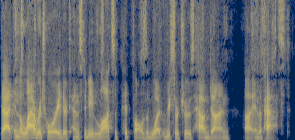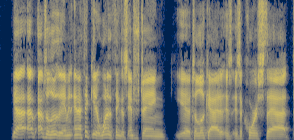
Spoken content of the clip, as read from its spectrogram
that in the laboratory, there tends to be lots of pitfalls of what researchers have done uh, in the past. Yeah, absolutely. I mean, and I think you know one of the things that's interesting you know, to look at is, is of course that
